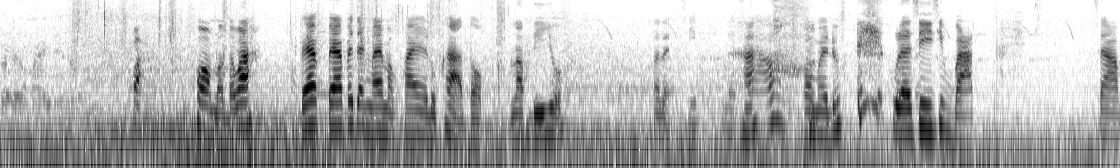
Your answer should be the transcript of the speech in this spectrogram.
ก็เดี๋ยวไม่ได้หรอกไปพร้อมแล้วแต่ว่า แป๊ะแป๊ะไปจังไรหมักไฟลูกค้าตอบรับดีอยู่อะไรสิบเลยฮะพอไหมดูกูละสี่สิบบาทสาม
